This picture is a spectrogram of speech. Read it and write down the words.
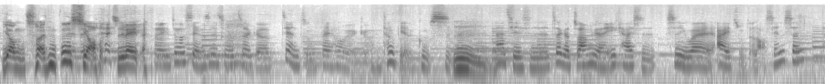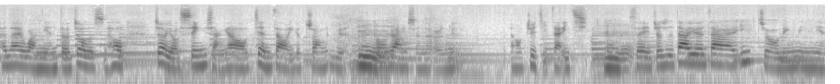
永存不朽之类的，所以就显示出这个建筑背后有一个很特别的故事。嗯，那其实这个庄园一开始是一位爱主的老先生，他在晚年得救的时候就有心想要建造一个庄园，能够让神的儿女然后聚集在一起。嗯，所以就是大约在一九零零年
